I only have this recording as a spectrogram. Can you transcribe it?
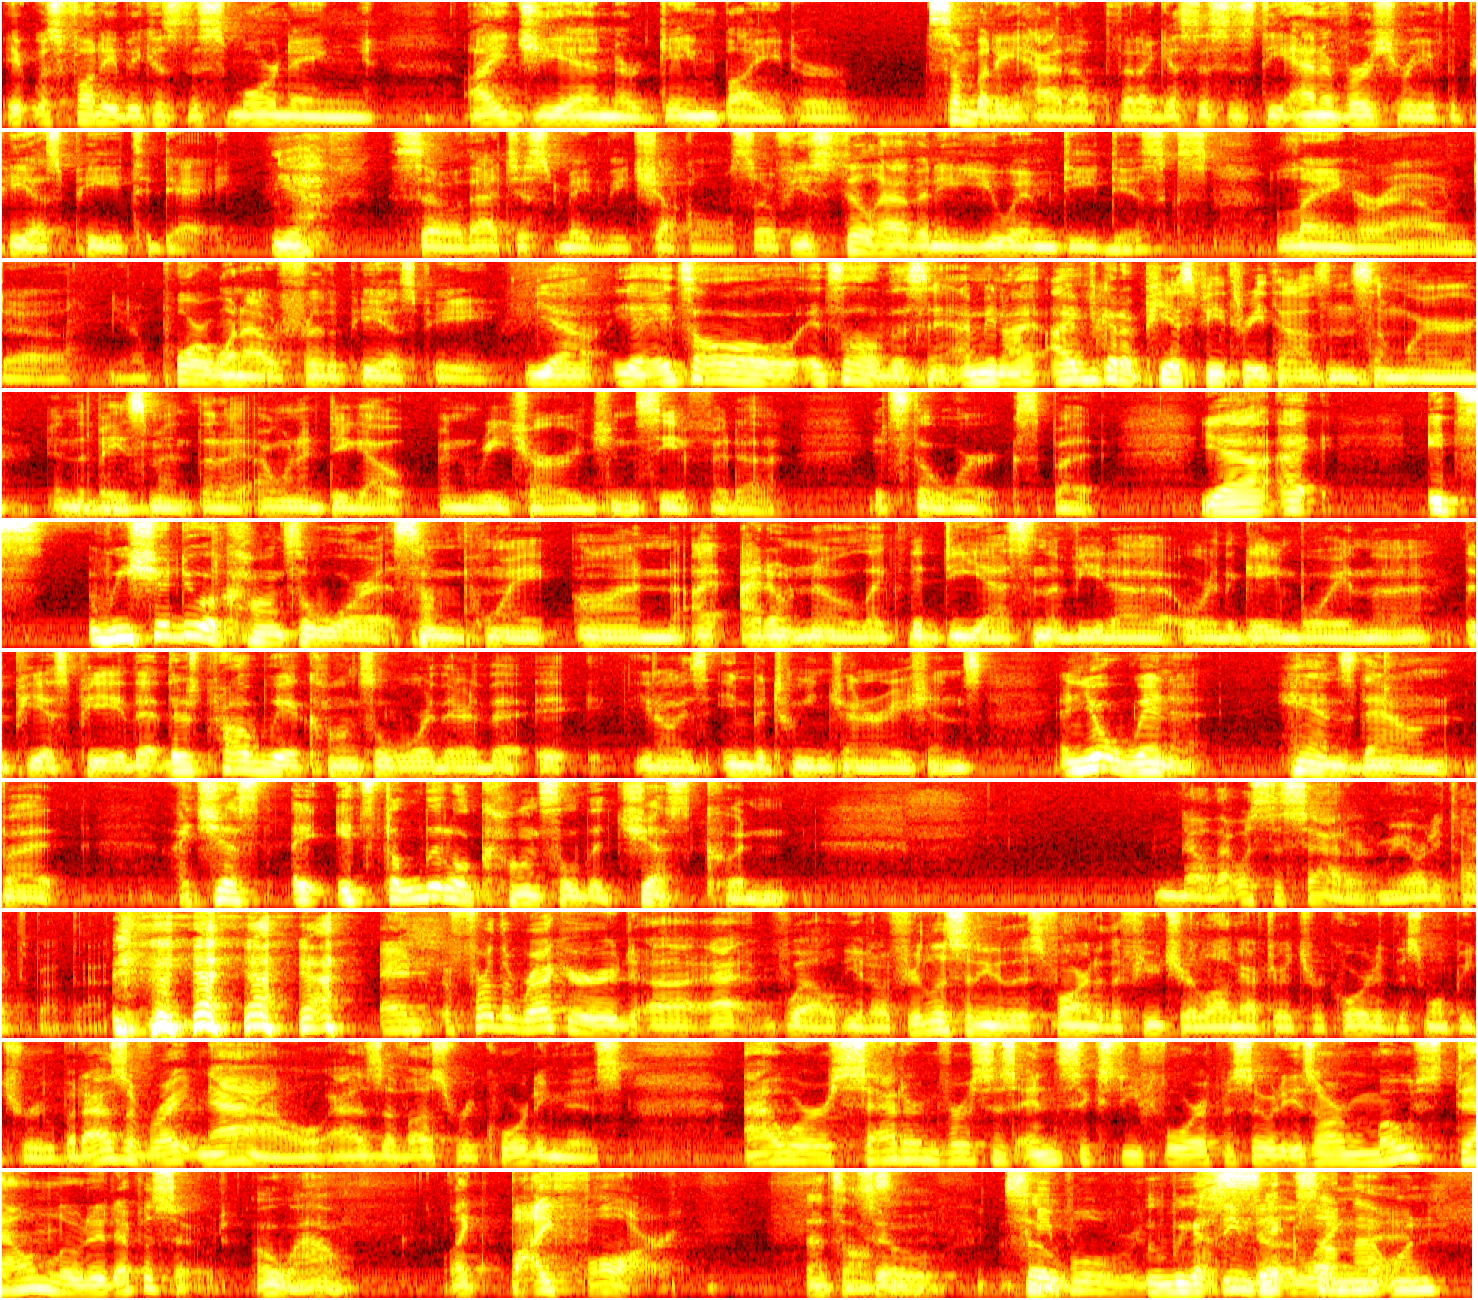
it was funny because this morning, IGN or Game GameBite or somebody had up that I guess this is the anniversary of the PSP today. Yeah. So that just made me chuckle. So if you still have any UMD discs laying around, uh, you know, pour one out for the PSP. Yeah, yeah, it's all it's all the same. I mean, I I've got a PSP three thousand somewhere in the basement that I, I want to dig out and recharge and see if it uh it still works. But yeah, I it's we should do a console war at some point on I, I don't know like the DS and the Vita or the Game Boy and the the PSP. That there's probably a console war there that it, you know is in between generations, and you'll win it hands down. But I just it's the little console that just couldn't. No, that was the Saturn. We already talked about that. and for the record, uh, at, well, you know, if you're listening to this far into the future, long after it's recorded, this won't be true. But as of right now, as of us recording this, our Saturn versus N64 episode is our most downloaded episode. Oh wow, like by far. That's awesome. So, So people we got six like on that, that. one.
